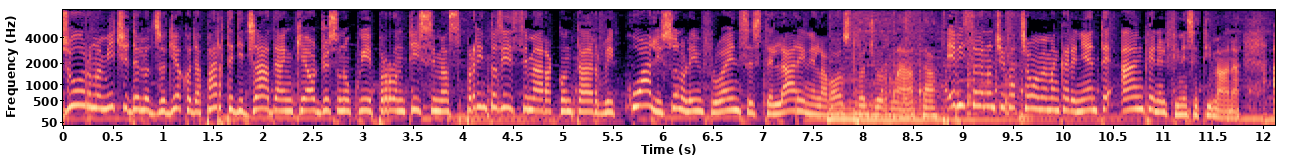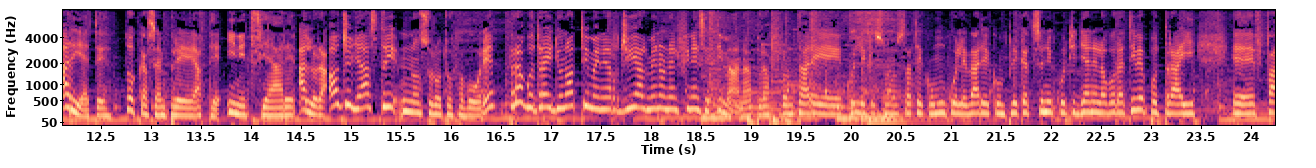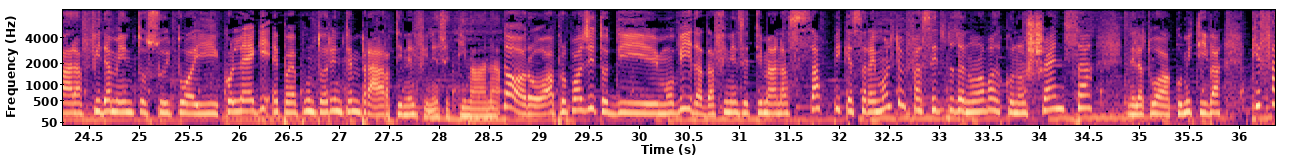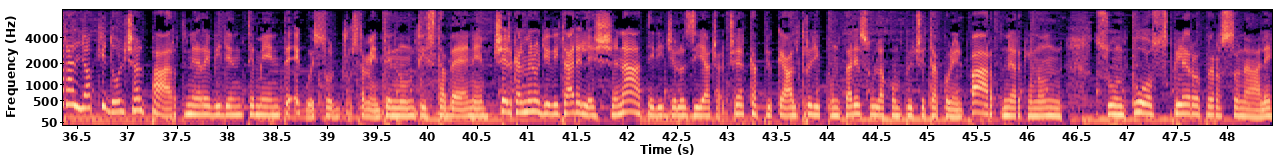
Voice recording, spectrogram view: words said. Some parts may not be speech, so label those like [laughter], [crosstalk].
Buongiorno amici dello Zodiaco da parte di Giada, anche oggi sono qui prontissima, sprintosissima a raccontarvi quali sono le influenze stellari nella vostra giornata. E visto che non ci facciamo mai mancare niente, anche nel fine settimana. Ariete, tocca sempre a te iniziare. Allora, oggi gli astri non sono a tuo favore, però godrai di un'ottima energia almeno nel fine settimana per affrontare quelle che sono state comunque le varie complicazioni quotidiane lavorative, potrai eh, fare affidamento sui tuoi colleghi e poi appunto rintemprarti nel fine settimana. Toro, a proposito di di Movida da fine settimana, sappi che sarai molto infastidito da una nuova conoscenza nella tua comitiva che farà gli occhi dolci al partner, evidentemente, e questo giustamente non ti sta bene. Cerca almeno di evitare le scenate di gelosia, cioè cerca più che altro di puntare sulla complicità con il partner che non su un tuo sclero personale.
